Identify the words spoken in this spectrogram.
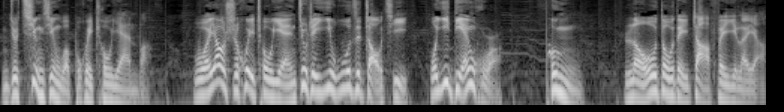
你就庆幸我不会抽烟吧。我要是会抽烟，就这一屋子沼气，我一点火，砰，楼都得炸飞了呀。”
